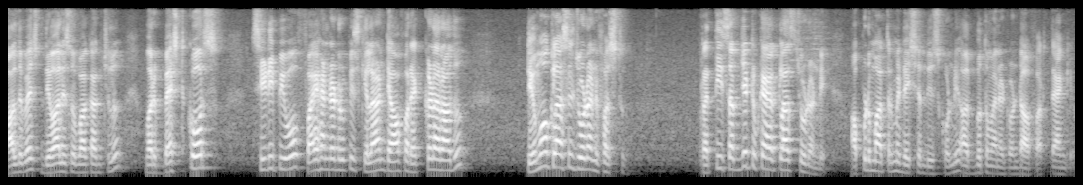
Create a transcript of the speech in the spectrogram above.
ఆల్ ది బెస్ట్. దివాళీ శుభాకాంక్షలు. మరి best course CDPO five hundred రూపీస్కి ఎలాంటి ఆఫర్ ఎక్కడ రాదు. డెమో క్లాసులు చూడండి ఫస్ట్. ప్రతి సబ్జెక్టు క్లాస్ చూడండి. అప్పుడు మాత్రమే డెసిషన్ తీసుకోండి. అద్భుతమైనటువంటి ఆఫర్ థ్యాంక్ యూ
